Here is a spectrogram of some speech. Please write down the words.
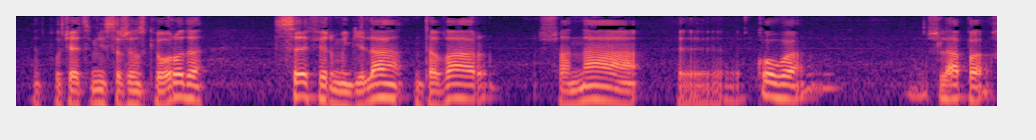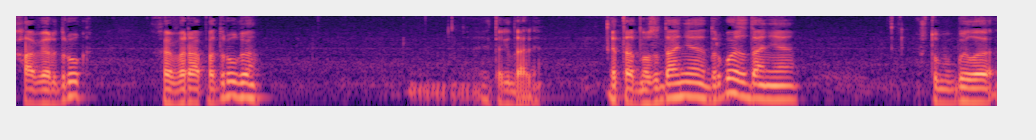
– это, получается, министр женского рода. Сефер, Мигеля, Давар, Шана, э, Кова, шляпа, Хавер – друг, Хавера – подруга и так далее. Это одно задание. Другое задание, чтобы было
